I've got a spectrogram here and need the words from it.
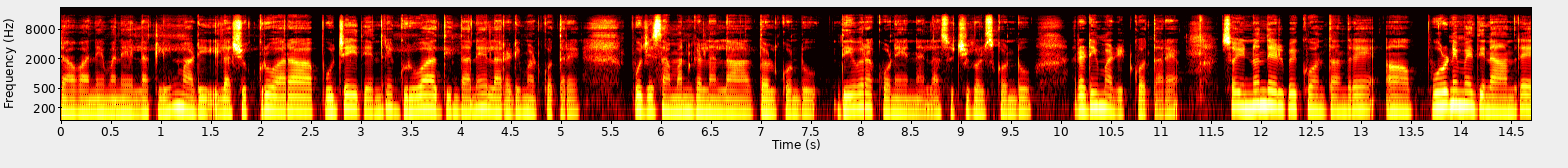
ಜಾವನೇ ಮನೆಯೆಲ್ಲ ಕ್ಲೀನ್ ಮಾಡಿ, ಇಲ್ಲ ಶುಕ್ರವಾರ ಪೂಜೆ ಇದೆ ಅಂದರೆ ಗುರುವಾರದಿಂದನೇ ಎಲ್ಲ ರೆಡಿ ಮಾಡ್ಕೋತಾರೆ. ಪೂಜೆ ಸಾಮಾನುಗಳನ್ನೆಲ್ಲ ತೊಳ್ಕೊಂಡು, ದೇವರ ಕೋಣೆಯನ್ನೆಲ್ಲ ಶುಚಿಗೊಳಿಸ್ಕೊಂಡು ರೆಡಿ ಮಾಡಿ ಇಟ್ಕೋತಾರೆ ಸೊ ಇನ್ನೊಂದು ಹೇಳಬೇಕು ಅಂತಂದರೆ ಪೂರ್ಣಿಮೆ ದಿನ ಅಂದರೆ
